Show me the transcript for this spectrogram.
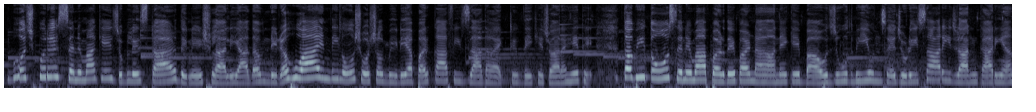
भोजपुरी सिनेमा के जुबले स्टार दिनेश लाल यादव निरहुआ इन दिनों सोशल मीडिया पर काफ़ी ज़्यादा एक्टिव देखे जा रहे थे। तभी तो सिनेमा पर्दे पर न आने के बावजूद भी उनसे जुड़ी सारी जानकारियाँ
